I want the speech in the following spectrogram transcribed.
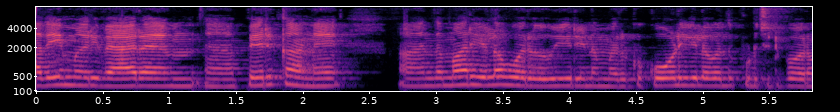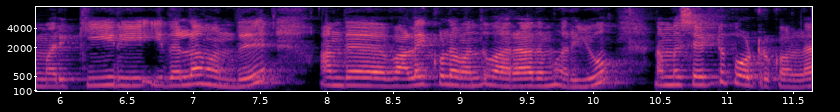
அதே மாதிரி வேறு பெருக்கானு இந்த மாதிரி எல்லாம் ஒரு உயிரினம் இருக்குது கோழிகளை வந்து பிடிச்சிட்டு போகிற மாதிரி கீரி இதெல்லாம் வந்து அந்த வலைக்குள்ளே வந்து வராத மாதிரியும் நம்ம ஷெட்டு போட்டிருக்கோம்ல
